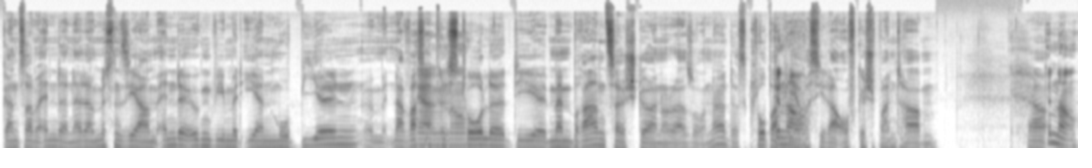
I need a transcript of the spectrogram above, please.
ganz am Ende, ne? Da müssen sie ja am Ende irgendwie mit ihren mobilen, äh, mit einer genau. Wasserpistole die Membran zerstören oder so, ne? Das Klopapier, Genau. was sie da aufgespannt haben. Ja, Genau.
